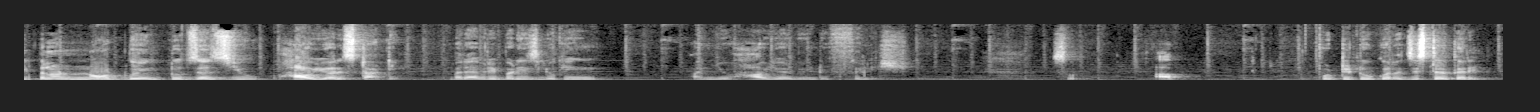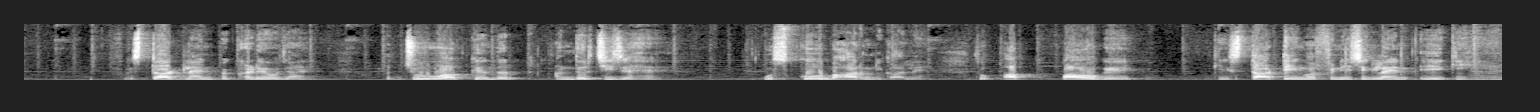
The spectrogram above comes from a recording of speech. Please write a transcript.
People are not going to judge you how you are starting but everybody is looking on you how you are going to finish so आप 42 को रजिस्टर करें स्टार्ट लाइन पर खड़े हो जाएँ और जो आपके अंदर अंदर चीज़ें हैं उसको बाहर निकालें तो आप पाओगे कि स्टार्टिंग और फिनिशिंग लाइन एक ही है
